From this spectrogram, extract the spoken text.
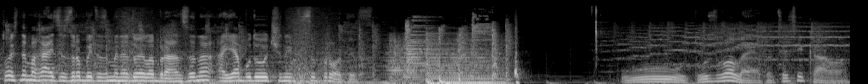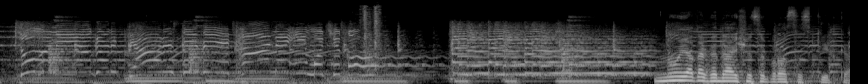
Хтось намагається зробити з мене Дойла Брансона, а я буду чинити супротив. Ууу, туз валета, це цікаво. Ну я так гадаю, що це просто скидка.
